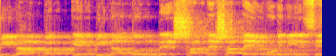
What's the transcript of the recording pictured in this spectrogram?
বিনা বাক্যে, বিনা দ্বন্দ্বের সাথে সাথে পড়ে নিয়েছে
